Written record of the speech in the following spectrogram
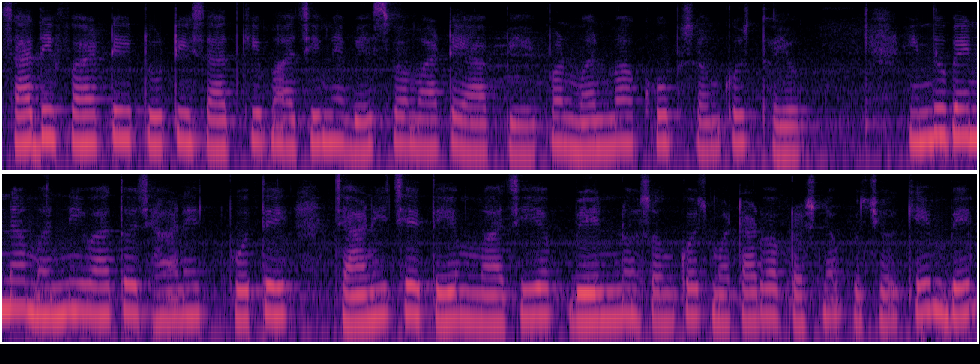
સાદી ફાટી તૂટી સાદગી માજીને બેસવા માટે આપી, પણ મનમાં ખૂબ સંકોચ થયો. ઇન્દુબેનના મનની વાતો જાણે પોતે જાણી છે તેમ માજીએ બેનનો સંકોચ મટાડવા પ્રશ્ન પૂછ્યો. કેમ બેન?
